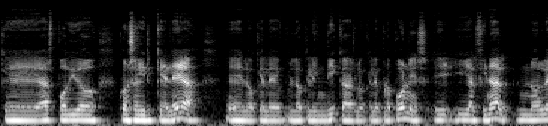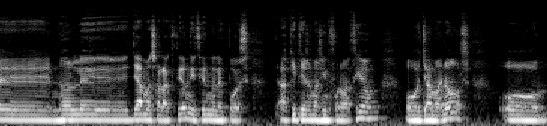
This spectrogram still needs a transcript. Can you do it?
que has podido conseguir que lea eh, lo, que le, lo que le indicas, lo que le propones, y, y al final no le, no le llamas a la acción diciéndole pues aquí tienes más información, o llámanos, o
